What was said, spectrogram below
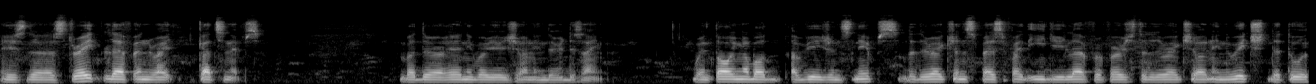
Is the straight, left, and right cut snips. But there are any variation in their design. When talking about aviation snips, the direction specified e.g. left refers to the direction in which the tool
